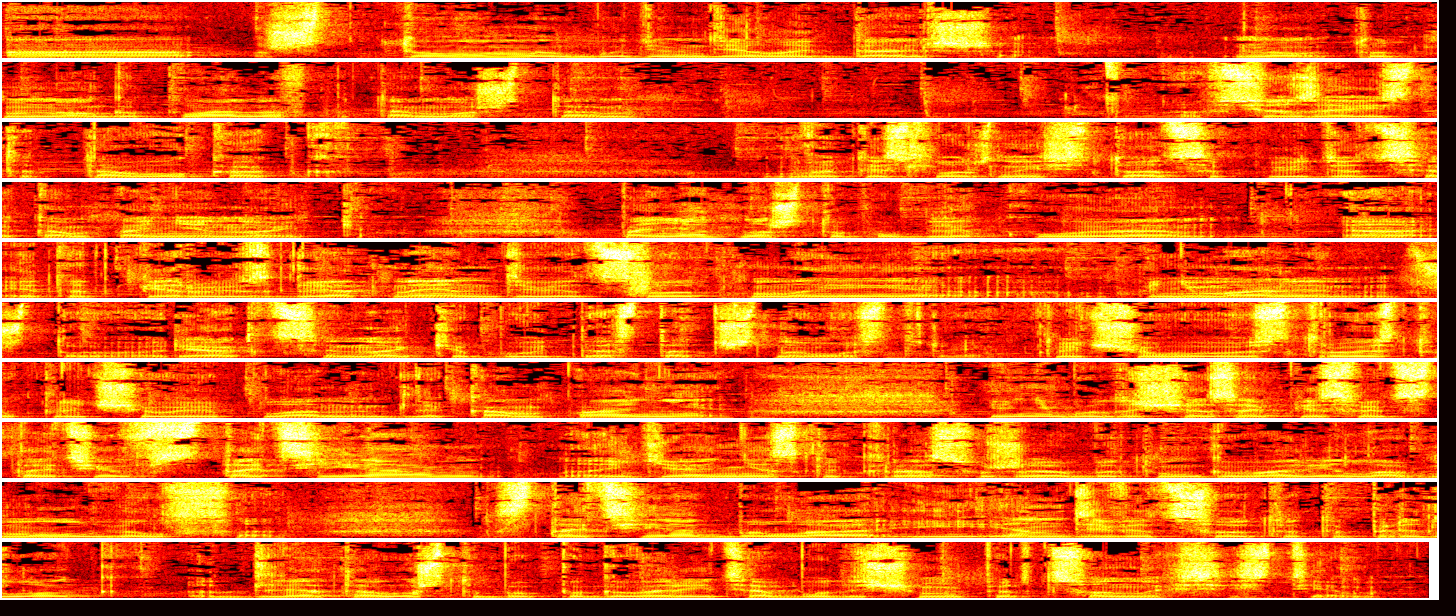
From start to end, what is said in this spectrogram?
А что мы будем делать дальше? Ну, тут много планов, потому что все зависит от того, как в этой сложной ситуации поведет себя компания Nokia. Понятно, что публикуя э, этот первый взгляд на N900, мы понимали, что реакция Nokia будет достаточно острой. Ключевое устройство, ключевые планы для компании. Я не буду сейчас описывать статью. В статье, я несколько раз уже об этом говорил, обмолвился. Статья была и N900 – это предлог для того, чтобы поговорить о будущем операционных систем.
